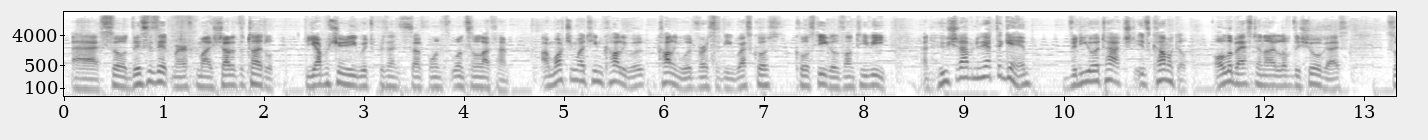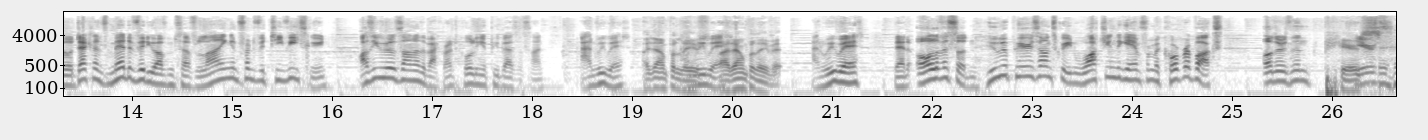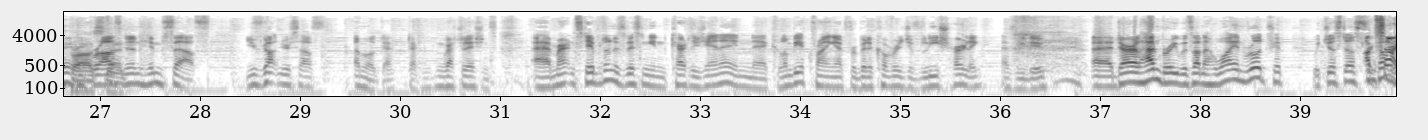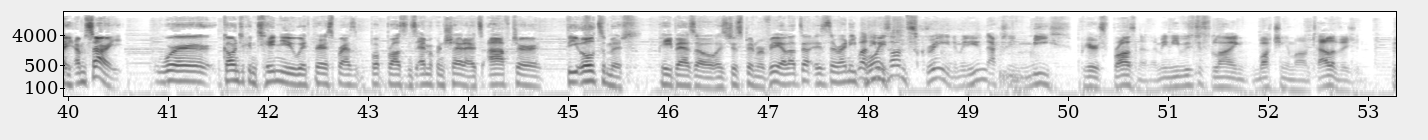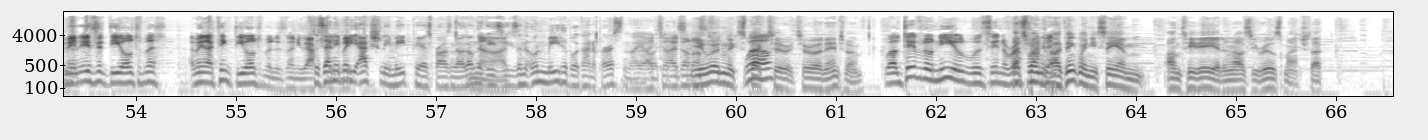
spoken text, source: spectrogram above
Uh, so this is it, Murph. My shot at the title, the opportunity which presents itself once, once in a lifetime. I'm watching my team Collingwood, Collingwood versus the West Coast, Coast Eagles on TV, and who should happen to be at the game? Video attached is comical. All the best, and I love the show, guys. So Declan's made a video of himself lying in front of a TV screen. Aussie rules on in the background, holding a P Bezos sign, and we wait. I don't And we believe. wait. I don't believe it. And we wait. Then all of a sudden, who appears on screen watching the game from a corporate box other than Pierce Brosnan. Brosnan himself? You've gotten yourself a mug, Declan. Congratulations. Uh, Martin Stapleton is listening in Cartagena in uh, Colombia, crying out for a bit of coverage of Laois hurling, as we do. Uh, Daryl Hanbury was on a Hawaiian road trip with just us. For I'm sorry. I'm sorry. we're going to continue with Pierce Bros- Brosnan's emigrant shoutouts after the ultimate P. Bezo has just been revealed. Is there any well, point? he was on screen. I mean, he didn't actually meet Pierce Brosnan. I mean, he was just lying, watching him on television. I mean, is it the ultimate? I mean, I think the ultimate is when you actually. Does anybody meet. actually meet Pierce Brosnan? I don't No, think he's, I- he's an unmeetable kind of person. I, I always don't- I think. don't know. You wouldn't expect Well- to, to run into him. Well, David O'Neill was in a That's when restaurant. in- I think when you see him on TV at an Aussie rules match, that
